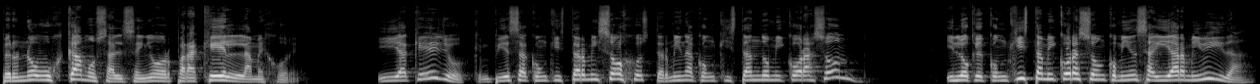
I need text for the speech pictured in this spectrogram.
pero no buscamos al Señor para que Él la mejore. Y aquello que empieza a conquistar mis ojos termina conquistando mi corazón. Y lo que conquista mi corazón comienza a guiar mi vida.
